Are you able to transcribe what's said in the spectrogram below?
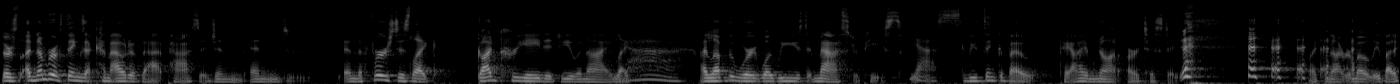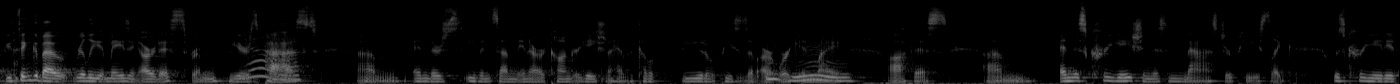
there's a number of things that come out of that passage, and and and the first is like God created you and I. Like Yeah. I love the word. Well, we used it masterpiece. Yes. If you think about, okay, I am not artistic. like not remotely, but if you think about really amazing artists from years Yeah. past, um, and there's even some in our congregation. I have a couple beautiful pieces of artwork in my Mhm. office, um, and this creation, this masterpiece, like was created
